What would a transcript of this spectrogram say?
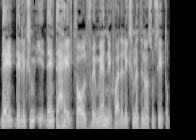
Det är, det är, liksom, det är inte helt valfri människa. Det är liksom inte någon som sitter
